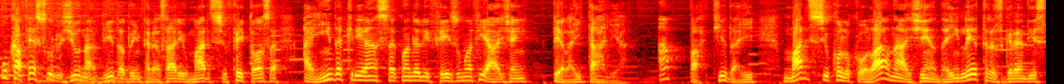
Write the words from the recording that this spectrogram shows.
O café surgiu na vida do empresário Márcio Feitosa ainda criança quando ele fez uma viagem pela Itália. A partir daí, Márcio colocou lá na agenda, em letras grandes,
